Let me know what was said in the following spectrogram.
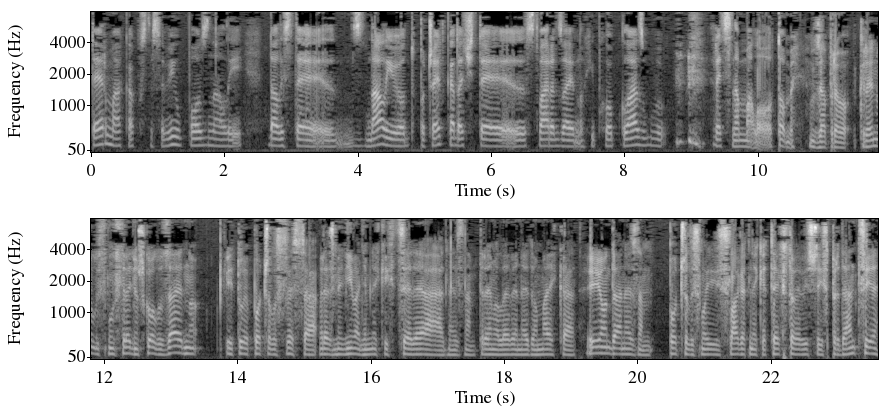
Terma, kako ste se vi upoznali, da li ste znali od početka da ćete stvarati zajedno hip-hop glazbu? Reci nam malo o tome. Zapravo, krenuli smo u srednju školu zajedno i tu je počelo sve sa razmjenjivanjem nekih CDA, ne znam, Treme Levene do Majka i onda, ne znam, počeli smo i slagati neke tekstove više iz predancije.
